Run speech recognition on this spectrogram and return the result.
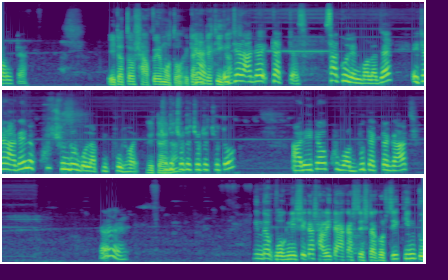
রংটা। এটা তো সাপের মতো। এটা হ্যাঁ এটা কি গাছ? এটার আগায় ক্যাকটাস সাকুলেন বলা যায়। এটার আগে না খুব সুন্দর গোলাপি ফুল হয়। ছোট ছোট ছোট ছোট। আর এটাও খুব অদ্ভুত একটা গাছ। হ্যাঁ। কিন্তু অগ্নিশিখা শাড়িতে আঁকার চেষ্টা করছি কিন্তু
